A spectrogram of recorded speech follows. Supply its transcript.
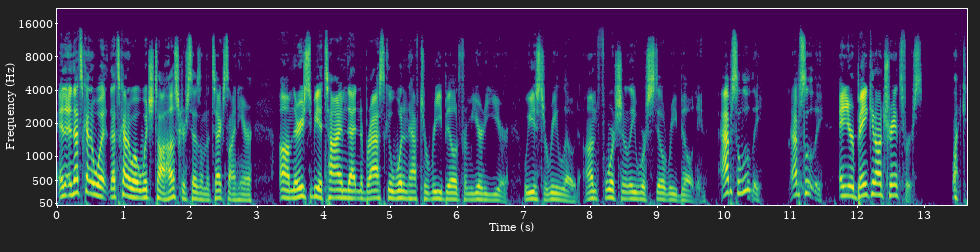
And and that's kind of what that's kind of what Wichita Husker says on the text line here. Um, there used to be a time that Nebraska wouldn't have to rebuild from year to year. We used to reload. Unfortunately, we're still rebuilding. Absolutely, absolutely. And you're banking on transfers, like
